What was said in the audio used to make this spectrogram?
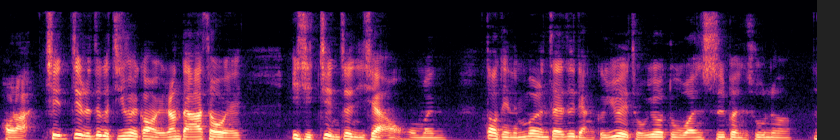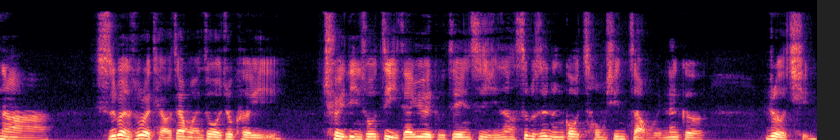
好啦，借借着这个机会，刚好也让大家稍微一起见证一下哦，我们。到底能不能在这两个月左右读完十本书呢？那十本书的挑战完之后，就可以确定说自己在阅读这件事情上是不是能够重新找回那个热情。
